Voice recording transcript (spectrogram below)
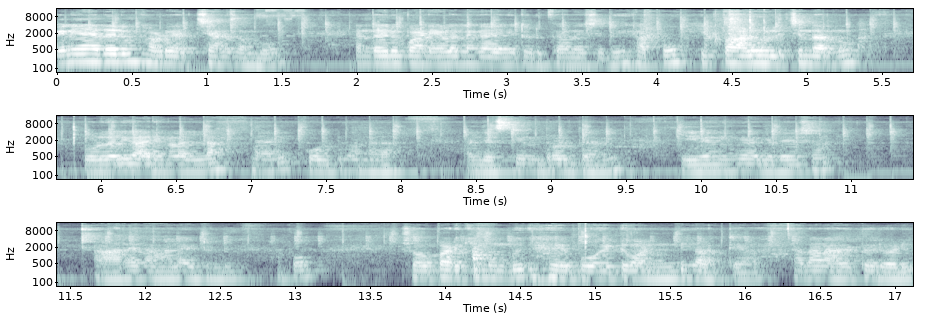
പിന്നെ ഞാൻ ഏതായാലും അവിടെ വെച്ചാണ് സംഭവം. എന്തായാലും പണികളെല്ലാം കഴിഞ്ഞിട്ട് എടുക്കാന്ന് വെച്ചിട്ട്. അപ്പോൾ ഇപ്പോൾ ആൾ വിളിച്ചിട്ടുണ്ടായിരുന്നു. കൂടുതൽ കാര്യങ്ങളെല്ലാം ഞാൻ പോയിട്ട് വന്നതാണ് ഞാൻ ജസ്റ്റ് ഇൻട്രോ എടുത്താണ് ഈവനിങ് ഏകദേശം ആറ് നാലായിട്ടുണ്ട് അപ്പോൾ ഷോപ്പ് അടയ്ക്കും മുമ്പ് പോയിട്ട് വണ്ടി കളക്ട് ചെയ്യണം. അതാണ് ആദ്യത്തെ പരിപാടി.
